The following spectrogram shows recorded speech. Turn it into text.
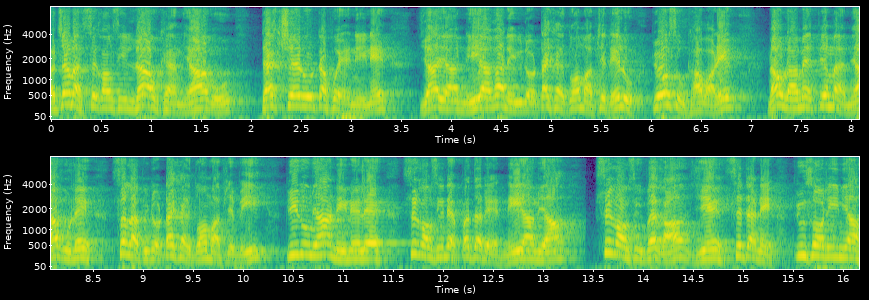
အကြမ်းဖက်စစ်ကောင်စီလက်အောက်ခံများကို Dark Shadow တပ်ဖွဲ့အနေနဲ့ ရရနေရာကနေပြီးတော့တိုက်ခိုက်သွားမှာဖြစ်တယ်လို့ပြောဆိုထားပါတယ်။နောက်လာမဲ့ပြက်မှတ်များကိုလည်းဆက်လက်ပြီးတော့တိုက်ခိုက်သွားမှာဖြစ်ပြီးပြည်သူများအနေနဲ့လည်းစစ်ကောင်စီနဲ့ပတ်သက်တဲ့နေရာများစစ်ကောင်စီဘက်ကရဲစစ်တပ်နဲ့ပြူစော်တီများ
